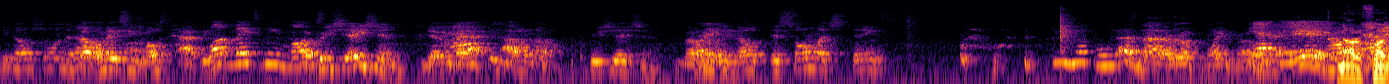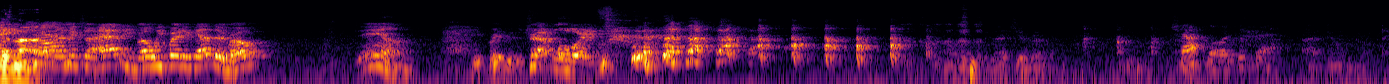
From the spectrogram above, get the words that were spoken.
you know, showing that. No, what makes you most happy? What makes me most? Appreciation. Getting happy? back. I don't know. Appreciation. Bro, Praying. nobody knows. It's so much things. That's not a real point, bro. Yeah, it is. No, the That fuck makes is me not. That happy. makes her happy, bro. We pray together, bro. Damn. He prays to the trap lords. That's your brother. Trap Lord, what's that? I don't know.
